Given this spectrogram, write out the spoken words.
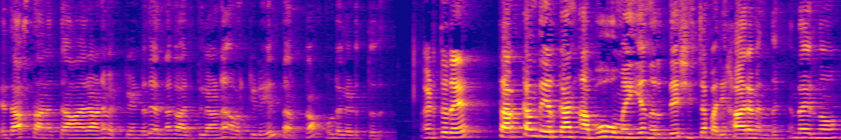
യഥാസ്ഥാനത്ത് ആരാണ് വെക്കേണ്ടത് എന്ന കാര്യത്തിലാണ് അവർക്കിടയിൽ തർക്കം ഉടലെടുത്തത്. അടുത്തത് തർക്കം തീർക്കാൻ അബൂ ഉമയ്യ നിർദ്ദേശിച്ച പരിഹാരം എന്ത് എന്തായിരുന്നു?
